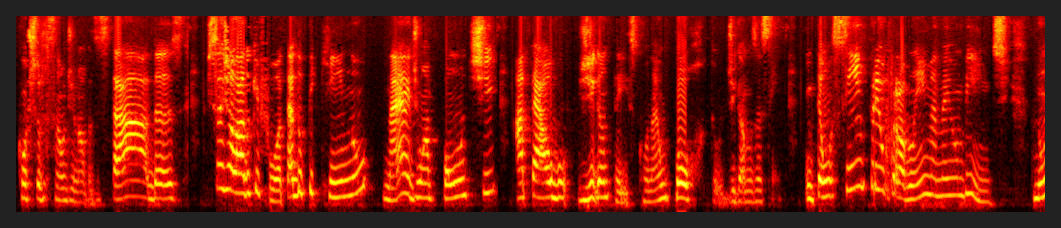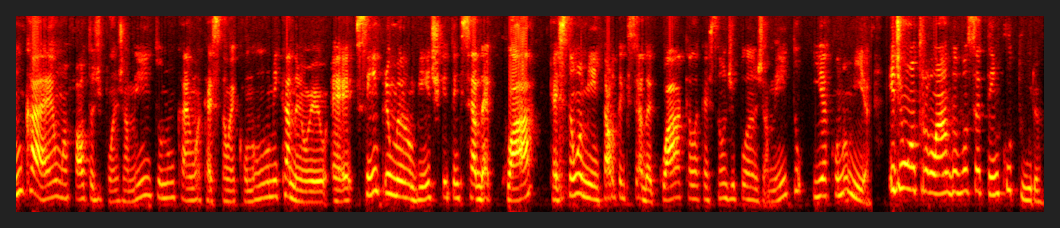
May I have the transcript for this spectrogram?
construção de novas estradas, seja lá do que for, até do pequeno, né, de uma ponte até algo gigantesco, né, um porto, digamos assim. Então, sempre o problema é meio ambiente. Nunca é uma falta de planejamento, nunca é uma questão econômica, não. É sempre o meio ambiente que tem que se adequar questão ambiental tem que se adequar àquela questão de planejamento e economia. E de um outro lado, você tem cultura,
